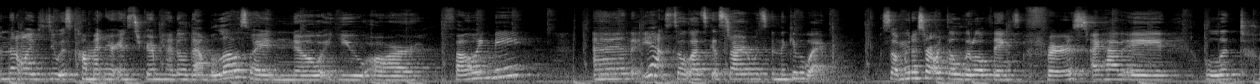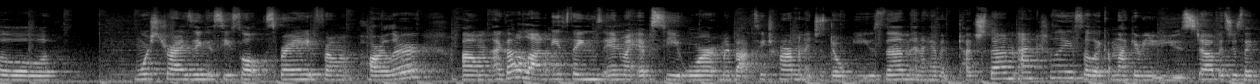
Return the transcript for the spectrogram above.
And then all you have to do is comment your Instagram handle down below so I know you are following me. And yeah, so let's get started with in the giveaway. So I'm gonna start with the little things first. I have a little moisturizing sea salt spray from Parlor. Um, I got a lot of these things in my Ipsy or my BoxyCharm and I just don't use them and I haven't touched them actually. So like I'm not giving you used stuff. It's just like,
